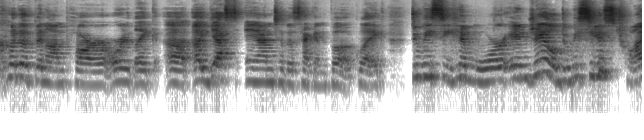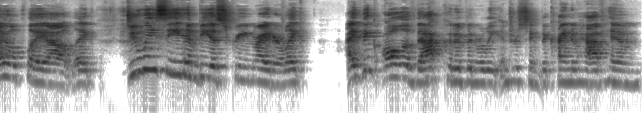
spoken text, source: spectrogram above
could have been on par or like a, a yes and to the second book? Like, do we see him more in jail? Do we see his trial play out? Like, do we see him be a screenwriter? Like, I think all of that could have been really interesting to kind of have him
